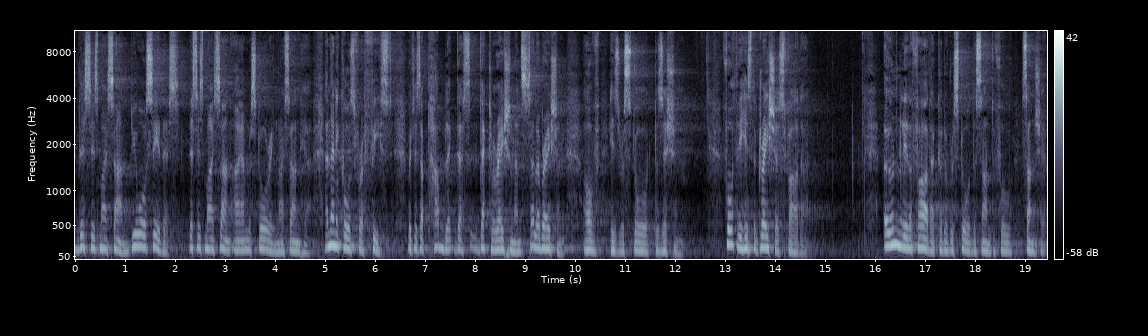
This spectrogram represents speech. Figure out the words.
This is my son. Do you all see this? This is my son. I am restoring my son here. And then he calls for a feast, which is a public de- declaration and celebration of his restored position. Fourthly, he's the gracious father. Only the Father could have restored the Son to full sonship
